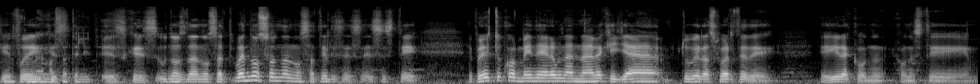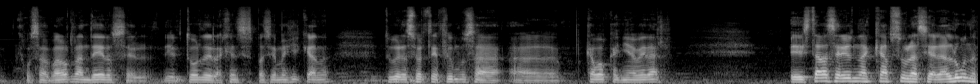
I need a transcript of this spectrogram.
que fue es, que es unos nanosatélites, bueno, no son nanosatélites, es, este, el proyecto Colmena era una nave que ya tuve la suerte de, ir a con, con, este, con Salvador Landeros, el director de la Agencia Espacial Mexicana, tuve la suerte fuimos a, a Cabo Cañaveral. Estaba saliendo una cápsula hacia la Luna.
